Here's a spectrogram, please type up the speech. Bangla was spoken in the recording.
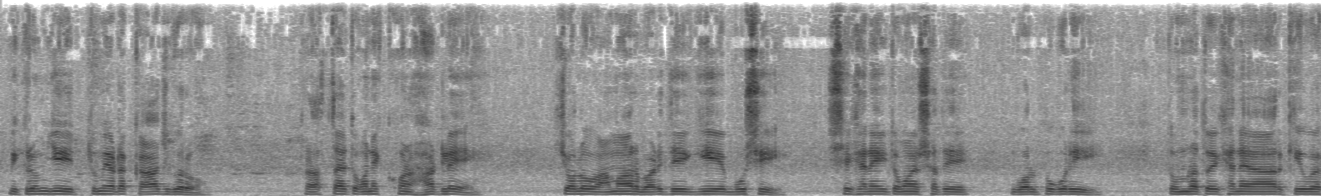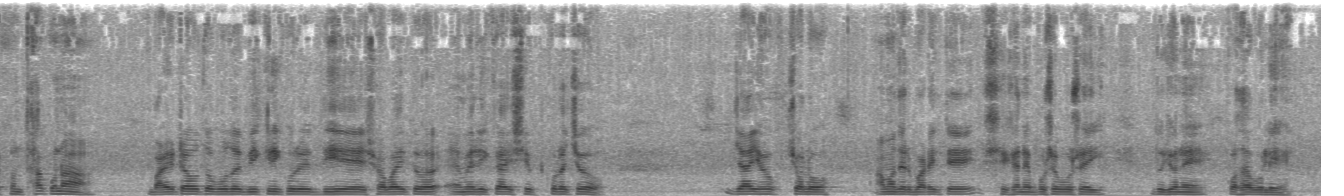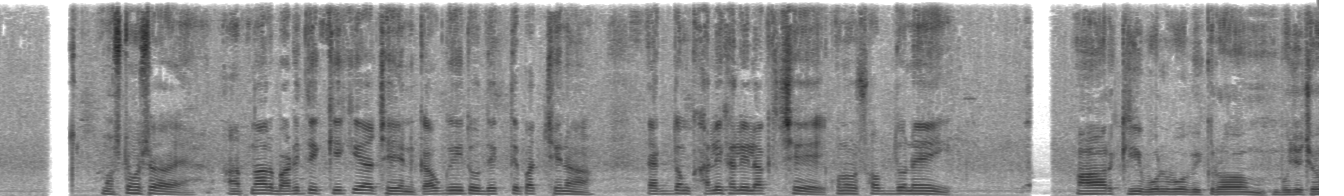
বিক্রমজিৎ তুমি একটা কাজ করো। রাস্তায় তো অনেকক্ষণ হাঁটলে। চলো আমার বাড়িতে গিয়ে বসি। সেখানেই তোমার সাথে গল্প করি। তোমরা তো এখানে আর কেউ এখন থাকো না। বাড়িটাও তো বোধহয় বিক্রি করে দিয়ে সবাই তো আমেরিকায় শিফট করেছ। যাই হোক, চলো আমাদের বাড়িতে সেখানে বসে বসেই দুজনে কথা বলি। মাস্টারমশাই, আপনার বাড়িতে কে কে আছেন? কাউকেই তো দেখতে পাচ্ছি না। একদম খালি খালি লাগছে, কোনো শব্দ নেই। আর কি বলব বিক্রম, বুঝেছ?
